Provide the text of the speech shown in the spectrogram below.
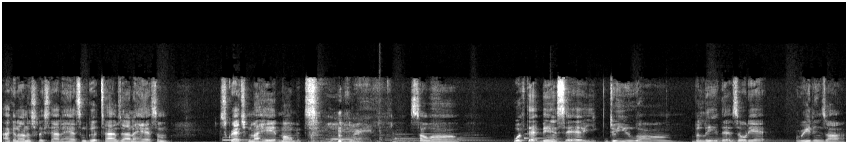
I can honestly say I've had some good times and I've had some scratching my head moments. Yeah. Right. So, um, with that being said, do you um believe that zodiac readings are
